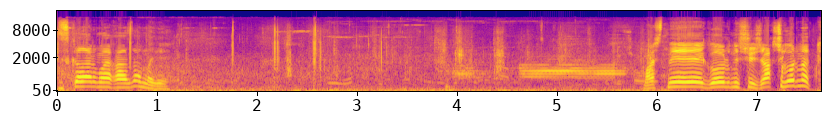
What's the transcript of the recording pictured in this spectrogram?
дискаларын байкаңыз да мынакей. Машина көрүнүшү жакшы көрүнөт.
